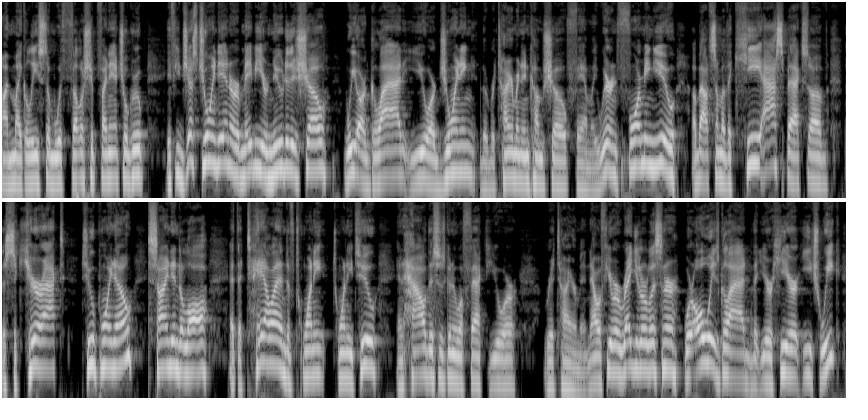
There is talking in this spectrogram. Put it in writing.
I'm Michael Eastham with Fellowship Financial Group. If you just joined in or maybe you're new to this show, we are glad you are joining the Retirement Income Show family. We're informing you about some of the key aspects of the Secure Act 2.0 signed into law at the tail end of 2022 and how this is going to affect your retirement. Now, if you're a regular listener, we're always glad that you're here each week,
